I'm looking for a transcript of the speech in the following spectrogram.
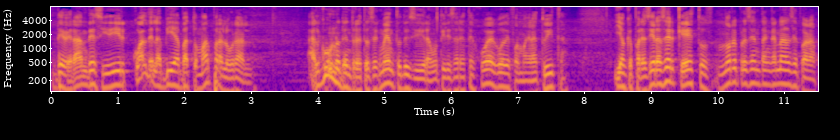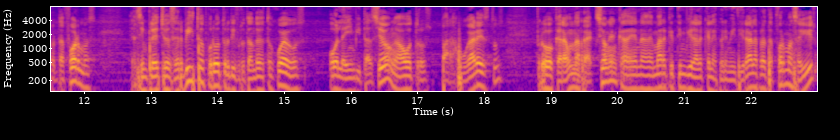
deberán decidir cuál de las vías va a tomar para lograrlo. Algunos dentro de estos segmentos decidirán utilizar este juego de forma gratuita. Y aunque pareciera ser que estos no representan ganancia para las plataformas, el simple hecho de ser vistos por otros disfrutando de estos juegos o la invitación a otros para jugar estos provocará una reacción en cadena de marketing viral que les permitirá a la plataforma seguir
